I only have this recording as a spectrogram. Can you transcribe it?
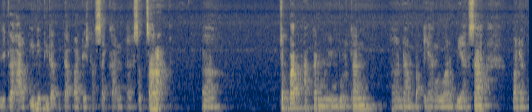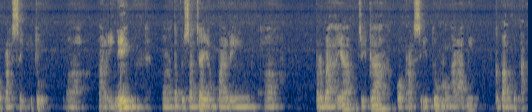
jika hal ini tidak dapat diselesaikan uh, secara uh, cepat akan menimbulkan uh, dampak yang luar biasa pada koperasi itu. Uh, hal ini uh, tentu saja yang paling uh, berbahaya jika koperasi itu mengalami kebangkrutan.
